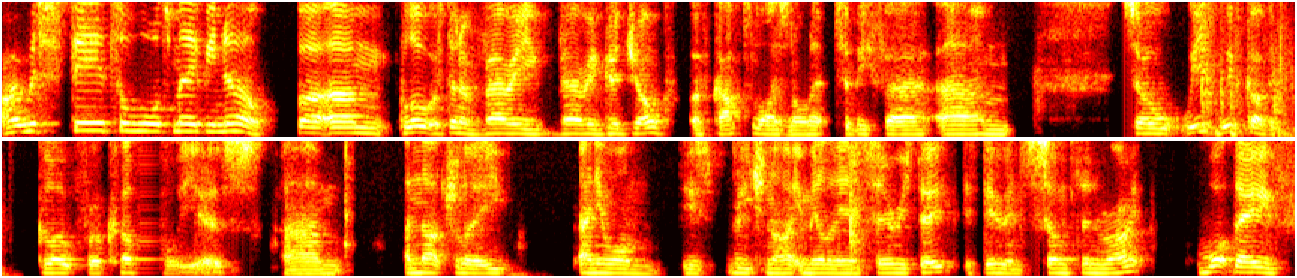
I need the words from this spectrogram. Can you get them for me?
I would steer towards maybe no, but um, Gloat have done a very, very good job of capitalizing on it. To be fair, um, so we we've covered Gloat for a couple of years, um, and naturally, anyone who's reached ninety million in Series D is doing something right. what they've,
